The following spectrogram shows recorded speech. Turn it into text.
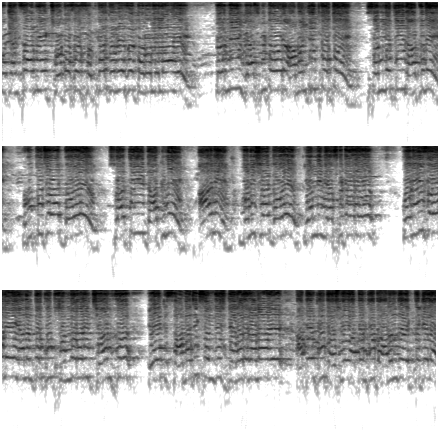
तर त्यांचा आम्ही एक छोटासा सत्कार करण्याचं ठरवलेलं आहे. तर मी व्यासपीठावर आमंत्रित करतोय. सन्मती ढाकणे ऋतुजा डोळे स्वाती ढाकणे आणि मनीषा डोळे यांनी व्यासपीठावर कोणीही जाऊ नये यानंतर खूप सुंदर आणि छानसं एक सामाजिक संदेश देणारं गाणं आहे. आपण खूप हसलो आपण खूप आनंद व्यक्त केला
